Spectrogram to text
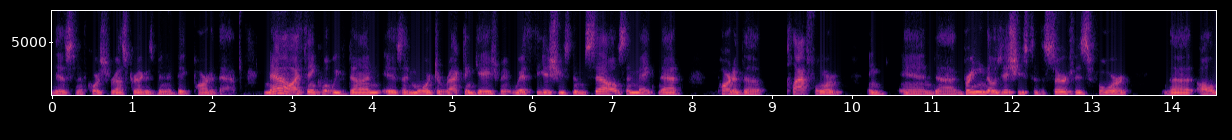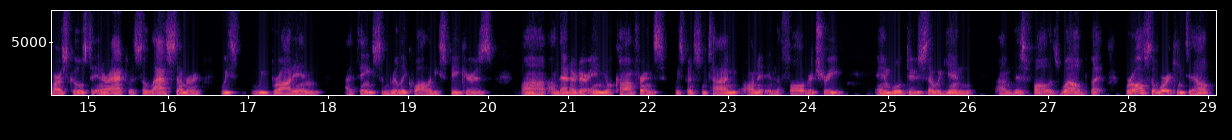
this? And of course, Russ Gregg has been a big part of that. Now, I think what we've done is a more direct engagement with the issues themselves and make that part of the platform and and uh, bringing those issues to the surface for the all of our schools to interact with. So last summer we we brought in I think some really quality speakers uh, on that at our annual conference. We spent some time on it in the fall retreat, and we'll do so again um, this fall as well. But we're also working to help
